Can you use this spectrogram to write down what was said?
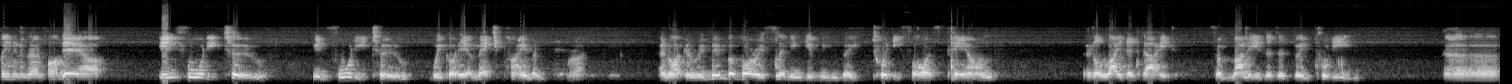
being in the grand final? Now, in 42, in 42, we got our match payment, Right. and I can remember Maury Fleming giving me £25 at a later date for money that had been put in uh,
